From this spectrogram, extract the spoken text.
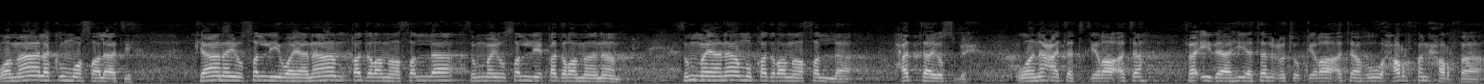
وما لكم وصلاته؟ كان يصلي وينام قدر ما صلى ثم يصلي قدر ما نام ثم ينام قدر ما صلى حتى يصبح ونعتت قراءته فإذا هي تنعت قراءته حرفا حرفا.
